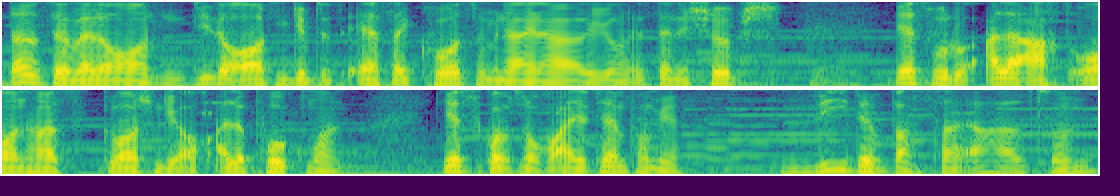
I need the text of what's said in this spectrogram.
Das ist der Wellenorden. Dieser Orden gibt es erst seit kurzem in einer Region. Ist der nicht hübsch? Jetzt, wo du alle acht Ohren hast, gehorchen dir auch alle Pokémon. Jetzt bekommst du noch eine Item von mir. Siedewasser erhalten.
